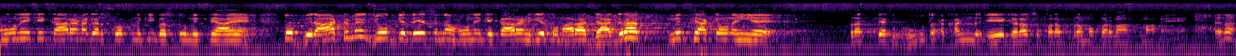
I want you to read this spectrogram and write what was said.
होने के कारण अगर स्वप्न की वस्तु मिथ्या है तो विराट में योग्य देश न होने के कारण ये तुम्हारा जागृत मिथ्या क्यों नहीं है? प्रत्येक भूत अखंड एक रस पर ब्रह्म परमात्मा में, है ना?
